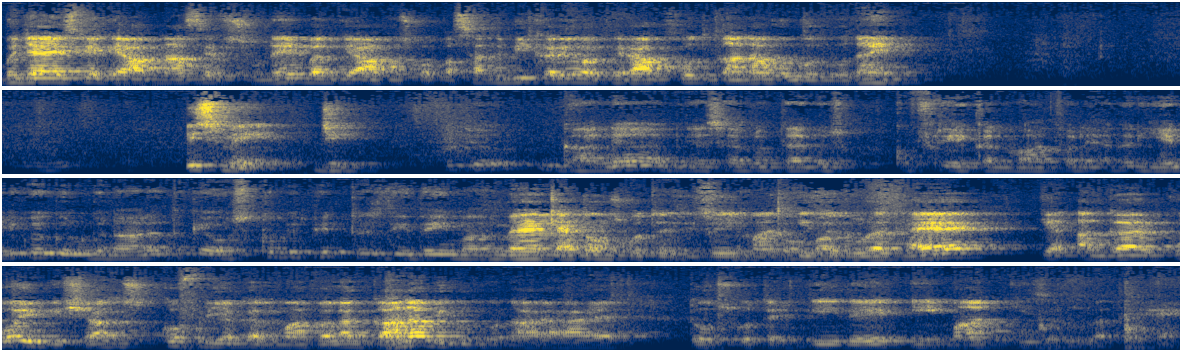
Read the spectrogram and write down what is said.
بجائے اس کے کہ آپ نہ صرف سنیں بلکہ آپ اس کو پسند بھی کریں اور پھر آپ خود گانا وہ گنگنائیں۔ اس میں جی۔ جو گانے جیسے آپ بتایا کچھ کفری کلمات والے اگر یہ بھی کوئی گنگنا رہا تو کیا اس کو بھی پھر تجدید ایمان؟ میں کہتا ہوں اس کو تجدید ایمان کی ضرورت ہے کہ اگر کوئی بھی شخص کفری کلمات والا گانا بھی گنگنا رہا ہے تو اس کو تجدید ایمان کی ضرورت ہے۔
